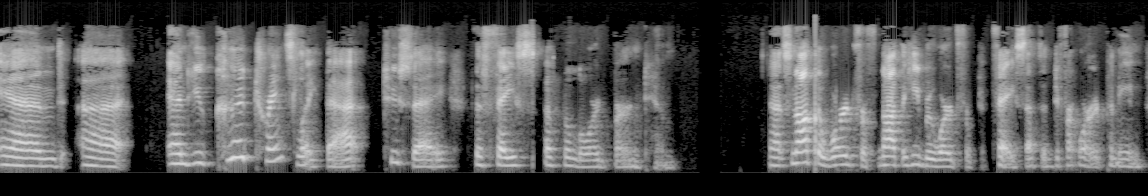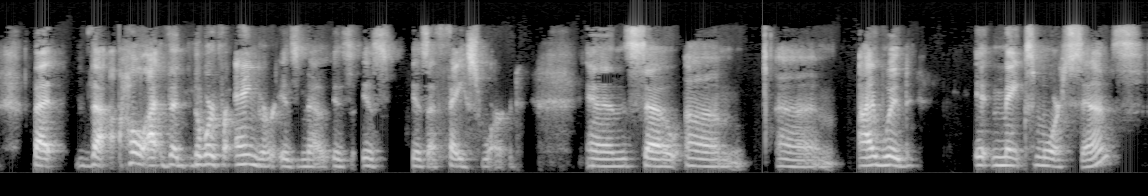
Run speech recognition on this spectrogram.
and uh, and you could translate that to say the face of the Lord burned him. Now it's not the word for not the Hebrew word for face. That's a different word, panim. But the whole the, the word for anger is no is is is a face word, and so um, um, I would. It makes more sense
